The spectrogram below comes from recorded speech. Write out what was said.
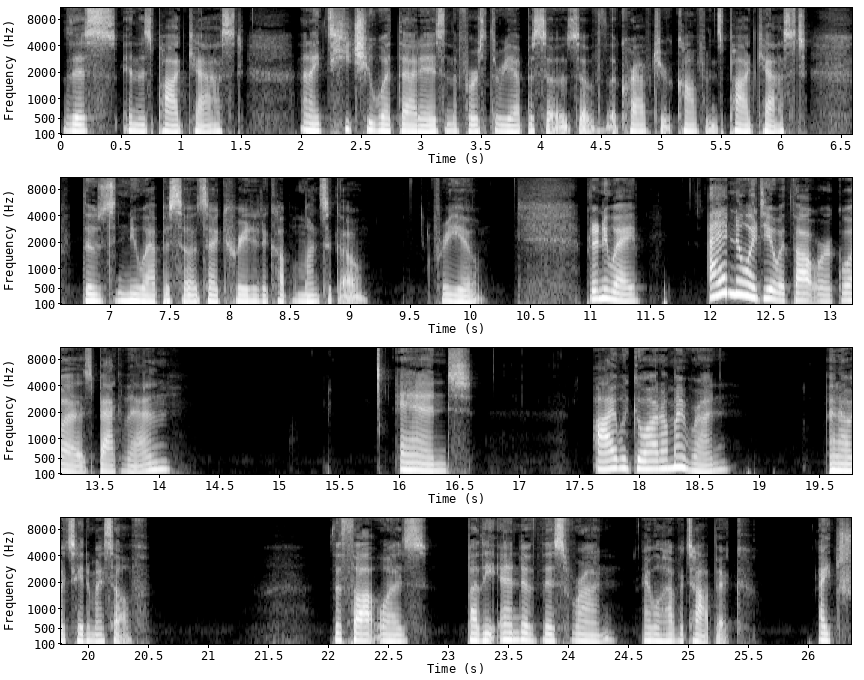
this in this podcast. And I teach you what that is in the first three episodes of the Craft Your Confidence podcast. Those new episodes I created a couple months ago for you. But anyway, I had no idea what thought work was back then. And I would go out on my run and I would say to myself, the thought was, by the end of this run, I will have a topic. I, tr-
